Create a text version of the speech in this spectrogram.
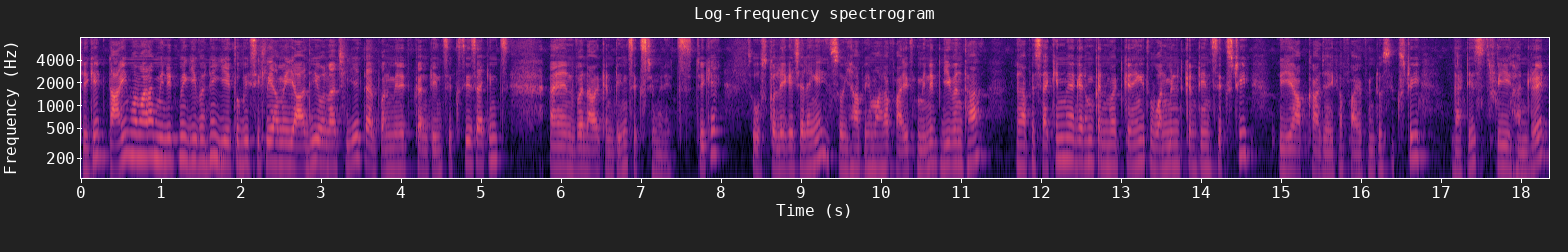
ठीक है? टाइम हमारा मिनट में गिवन है। ये तो बेसिकली हमें याद ही होना चाहिए। That one minute contain sixty seconds and one hour contain sixty minutes ठीक है? सो उसको लेके चलेंगे। सो so, यहाँ पे हमारा फाइव मिनट गिवन था। यहाँ पे सेकंड में अगर हम कन्वर्ट करेंगे तो वन मिनट कंटेन सिक्सटी तो ये आपका आ जाएगा five into sixty that is three hundred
